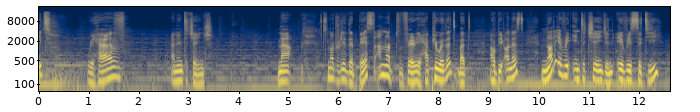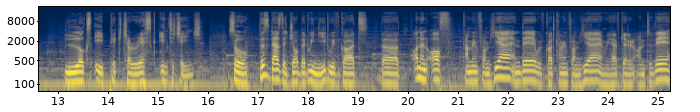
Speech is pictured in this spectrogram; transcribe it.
Right, we have an interchange. Now, it's not really the best. I'm not very happy with it, but I'll be honest, not every interchange in every city looks a picturesque interchange. So this does the job that we need. We've got the on and off coming from here and there. We've got coming from here and we have getting onto there.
